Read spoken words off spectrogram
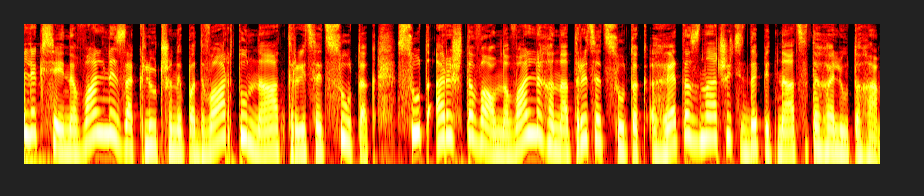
Алексей навальны заключаны под варту на 30 суток суд арыштаваў навальнага на 30 суток гэта значыць до 15 лютага.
